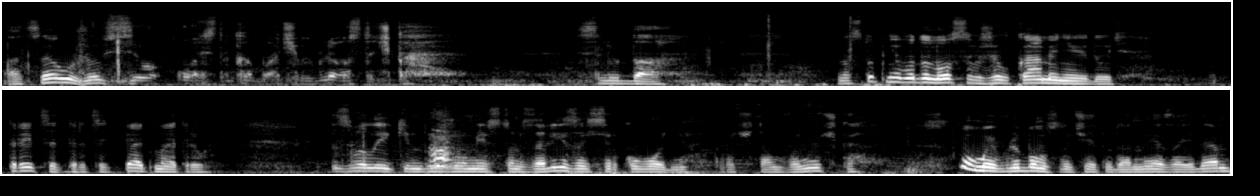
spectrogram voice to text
А це вже все. Ось така бачимо бльосточка. Слюда. Наступні водоноси вже в камені йдуть. 30-35 метрів. З великим дуже вмістом заліза і сірководню. Коротше, там вонючка. Ну, ми в будь-якому випадку туди не зайдемо.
